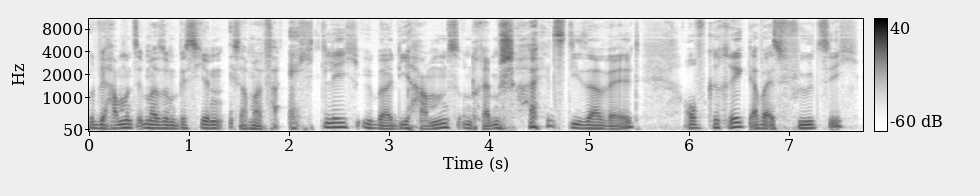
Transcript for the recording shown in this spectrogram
Und wir haben uns immer so ein bisschen, ich sag mal, verächtlich über die Hams und Remscheids dieser Welt aufgeregt, aber es fühlt sich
